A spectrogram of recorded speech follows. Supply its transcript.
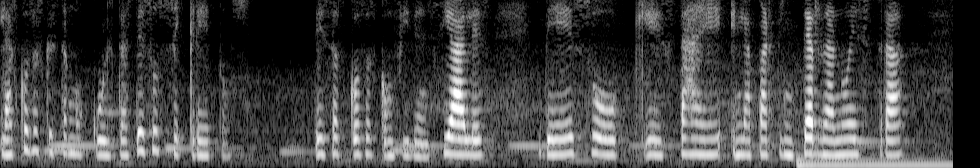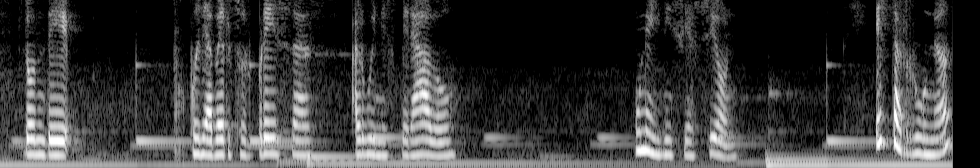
las cosas que están ocultas, de esos secretos, de esas cosas confidenciales, de eso que está en la parte interna nuestra, donde puede haber sorpresas, algo inesperado, una iniciación. Esta runa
